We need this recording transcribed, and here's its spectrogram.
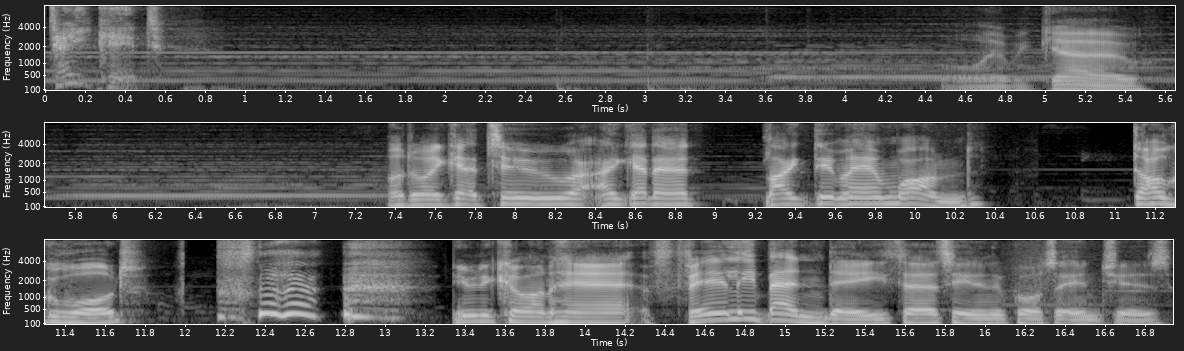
Take it. Oh, here we go. Or do I get to, I get to, like, do my own wand? Dogwood. Unicorn hair, fairly bendy, 13 and a quarter inches.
